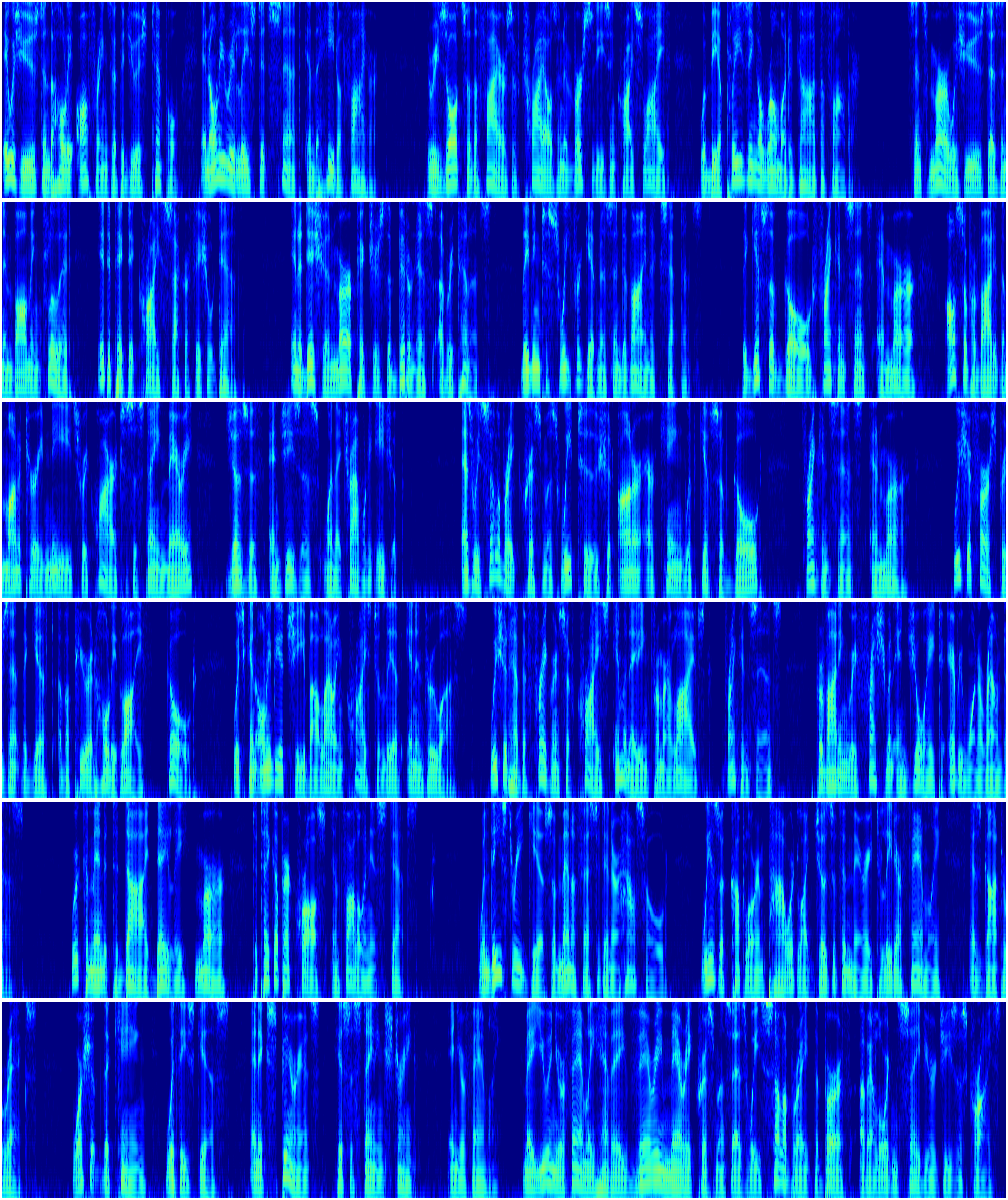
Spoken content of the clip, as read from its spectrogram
It was used in the holy offerings at the Jewish temple and only released its scent in the heat of fire. The results of the fires of trials and adversities in Christ's life would be a pleasing aroma to God the Father. Since myrrh was used as an embalming fluid, it depicted Christ's sacrificial death. In addition, myrrh pictures the bitterness of repentance, leading to sweet forgiveness and divine acceptance. The gifts of gold, frankincense, and myrrh also provided the monetary needs required to sustain Mary, Joseph, and Jesus when they traveled to Egypt. As we celebrate Christmas, we too should honor our King with gifts of gold, frankincense, and myrrh. We should first present the gift of a pure and holy life, gold, which can only be achieved by allowing Christ to live in and through us. We should have the fragrance of Christ emanating from our lives, frankincense, providing refreshment and joy to everyone around us. We're commanded to die daily, myrrh, to take up our cross and follow in His steps. When these three gifts are manifested in our household, we as a couple are empowered, like Joseph and Mary, to lead our family as God directs, worship the King with these gifts, and experience His sustaining strength in your family. May you and your family have a very Merry Christmas as we celebrate the birth of our Lord and Savior Jesus Christ.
